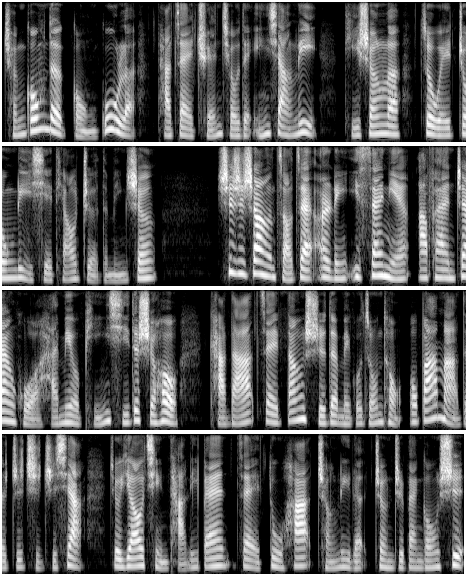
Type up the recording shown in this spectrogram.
成功的巩固了他在全球的影响力，提升了作为中立协调者的名声。事实上，早在二零一三年阿富汗战火还没有平息的时候，卡达在当时的美国总统奥巴马的支持之下，就邀请塔利班在杜哈成立了政治办公室。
